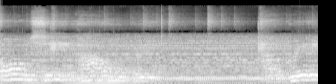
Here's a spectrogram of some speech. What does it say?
Oh, sing how great, how great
